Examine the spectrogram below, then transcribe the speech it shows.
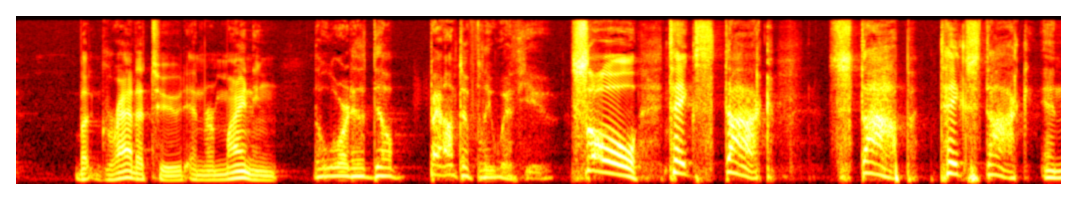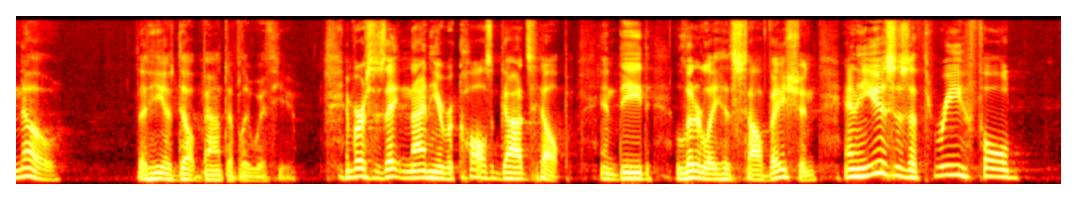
but gratitude and reminding the Lord has dealt bountifully with you. Soul, take stock. Stop, take stock, and know that He has dealt bountifully with you. In verses 8 and 9, he recalls God's help, indeed, literally his salvation, and he uses a threefold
